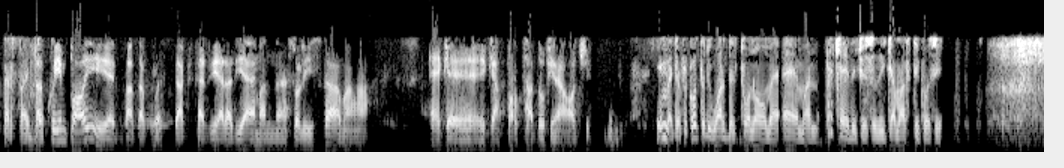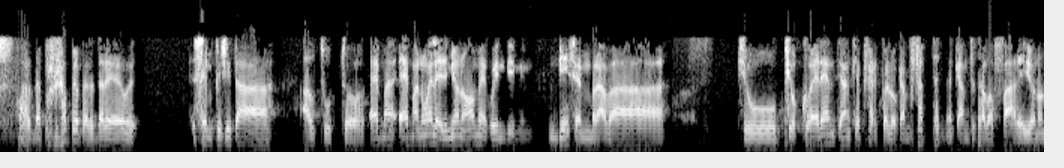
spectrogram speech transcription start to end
Perfetto. Da qui in poi è stata questa carriera di Eman solista, ma è che, che ha portato fino ad oggi. Invece per quanto riguarda il tuo nome, Eman, perché hai deciso di chiamarti così? Guarda, proprio per dare semplicità al tutto. Emanuele è il mio nome, quindi mi sembrava più, più, coerente anche per quello che andavo a fare. Io non,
